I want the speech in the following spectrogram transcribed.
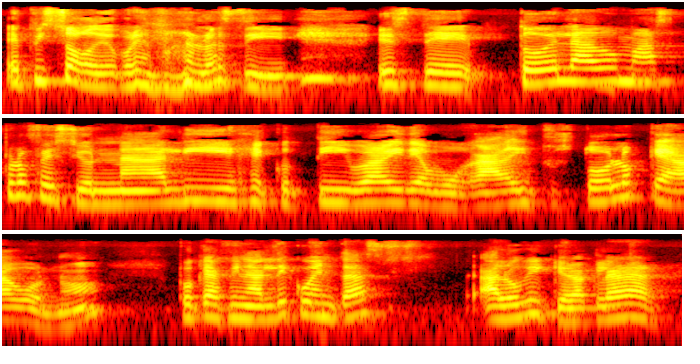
episodio, por ejemplo así, este, todo el lado más profesional y ejecutiva y de abogada y pues todo lo que hago, ¿no? Porque al final de cuentas, algo que quiero aclarar,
